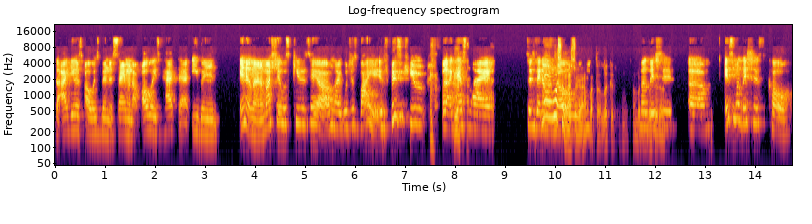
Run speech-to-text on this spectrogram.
the idea has always been the same, and I've always had that even in Atlanta. My shit was cute as hell. I'm like, well, just buy it if it's cute. But I guess like since they don't Man, what's know, on Instagram? I'm about to look at Malicioux. Look it um, it's Malicioux co,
